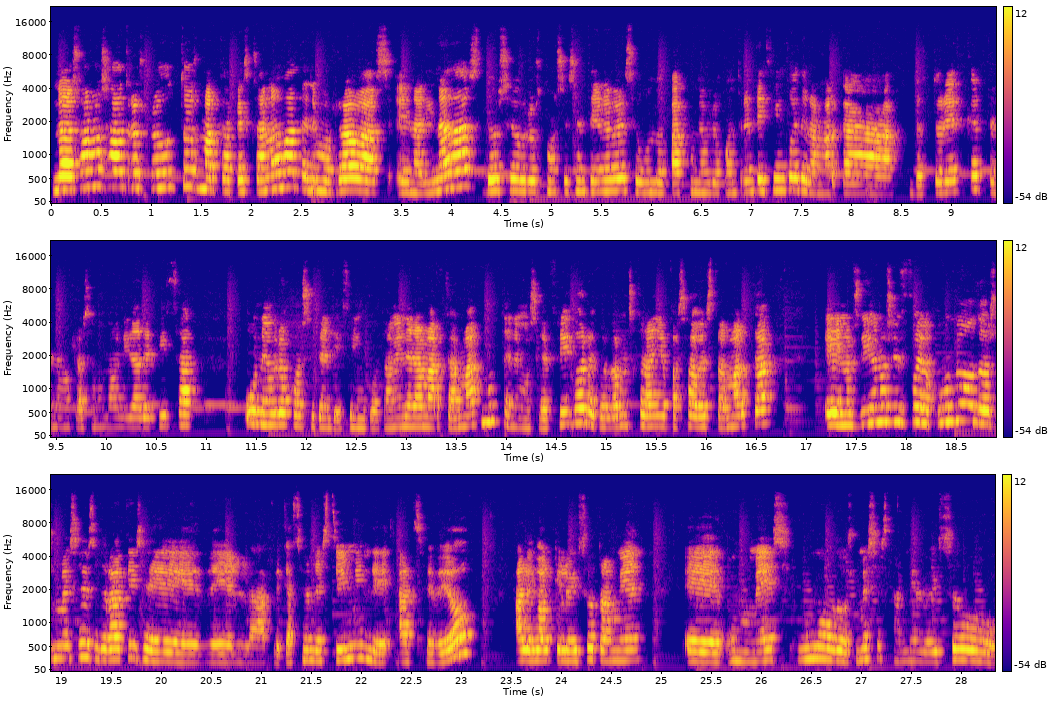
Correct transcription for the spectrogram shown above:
Nos vamos a otros productos, marca Pescanova, tenemos rabas enharinadas, 2,69 euros, el segundo pack 1,35 euro y de la marca Dr. Edgar tenemos la segunda unidad de pizza 1,75€. También de la marca Magnum tenemos el frigo. Recordamos que el año pasado esta marca eh, nos dio, no sé si fue uno o dos meses gratis de la aplicación de streaming de HBO, al igual que lo hizo también eh, un mes, uno o dos meses también lo hizo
